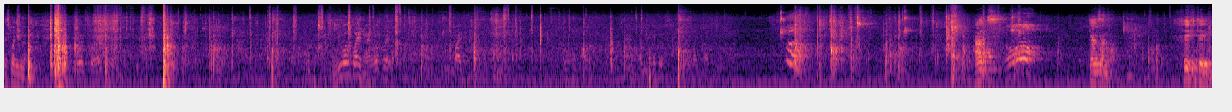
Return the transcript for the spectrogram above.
Es my living. Your explanation is... You well played, man, well played. Fight. Hands. Cancel. 50.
